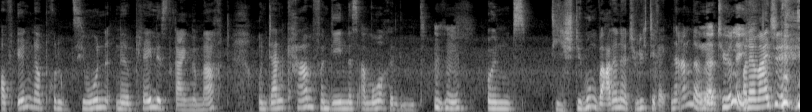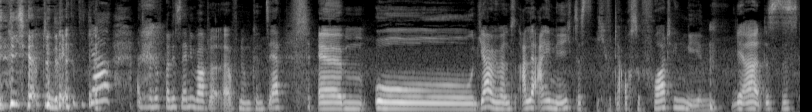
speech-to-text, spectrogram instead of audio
auf irgendeiner Produktion eine Playlist reingemacht und dann kam von denen das Amore-Lied. Mhm. Und die Stimmung war dann natürlich direkt eine andere. Natürlich. Und er meinte, ich habe dann direkt gesagt, ja, also meine Freundin Sandy war auf einem Konzert. Ähm, und ja, wir waren uns alle einig, dass ich würde da auch sofort hingehen. Ja, das ist,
